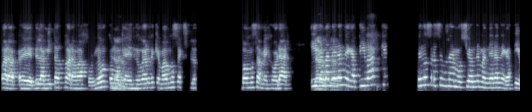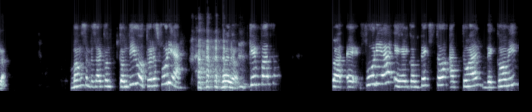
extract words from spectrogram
para, eh, de la mitad para abajo, ¿no? Como que en lugar de que vamos a explotar vamos a mejorar. Y de manera negativa, ¿qué, nos hace una emoción de manera negativa? Vamos a empezar contigo, tú eres furia. bueno, ¿qué pasa? Eh, furia en el contexto actual de COVID,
